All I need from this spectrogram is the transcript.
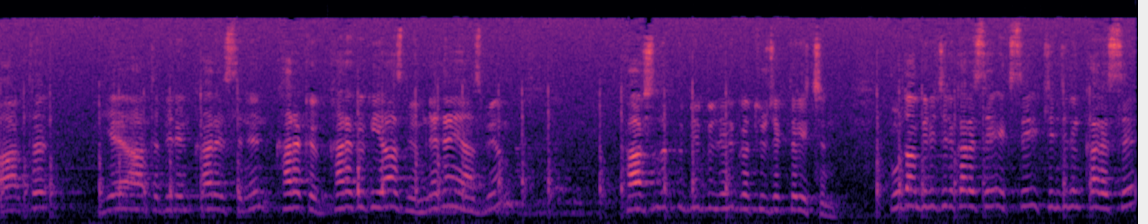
artı y artı 1'in karesinin karekökü. Karekökü yazmıyorum. Neden yazmıyorum? Karşılıklı birbirleri götürecekleri için. Buradan birincinin karesi eksi ikincinin karesi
